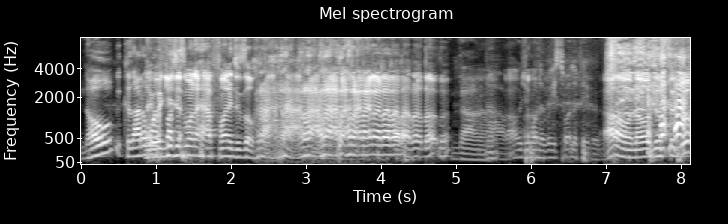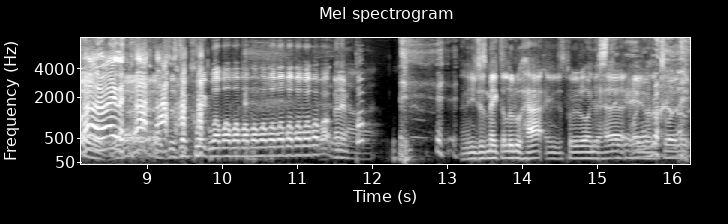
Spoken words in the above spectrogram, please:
No, because I don't Like want when you just want to have fun and just go. Rah, rah, rah, rah, rah, rah, rah, rah, rah, rah. Nah. Nah, why would you want to waste toilet paper? I don't know, just to do it. Yeah, just a quick wah, wah, wah, wah, wah, wah, wah, wah, wah, wah, wah, wah, and then Nah. pop. And then you just make the little hat and you just put it on your Just stick head your while you're on hair the toilet.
